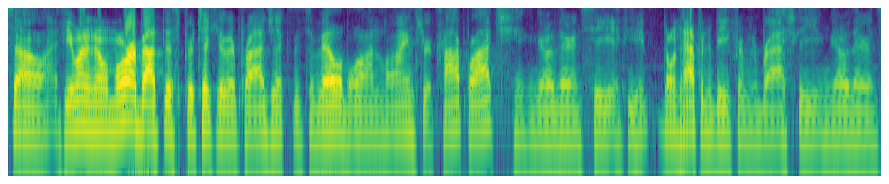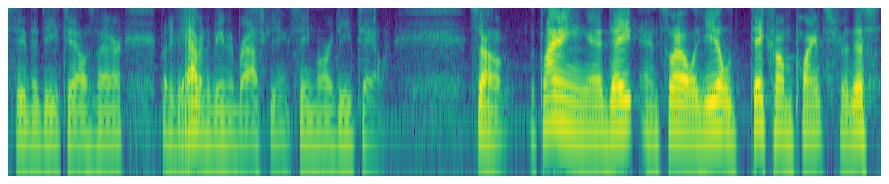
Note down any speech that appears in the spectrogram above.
So if you want to know more about this particular project, it's available online through CropWatch. You can go there and see. If you don't happen to be from Nebraska, you can go there and see the details there. But if you happen to be in Nebraska, you can see more detail. So the planting uh, date and soil yield take-home points for this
